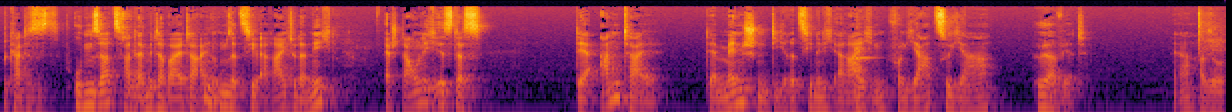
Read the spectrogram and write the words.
Bekannt ist Umsatz, hat ja. der Mitarbeiter ein Umsatzziel erreicht oder nicht. Erstaunlich ist, dass der Anteil der Menschen, die ihre Ziele nicht erreichen, von Jahr zu Jahr höher wird. Ja, also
